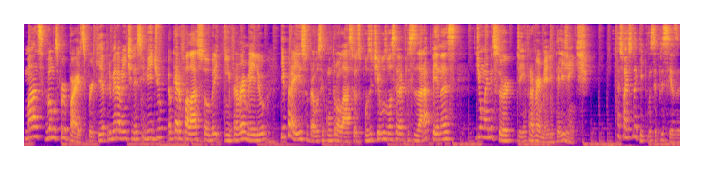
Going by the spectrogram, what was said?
Mas vamos por partes, porque primeiramente nesse vídeo eu quero falar sobre infravermelho e para isso, para você controlar seus dispositivos, você vai precisar apenas de um emissor de infravermelho inteligente. É só isso daqui que você precisa.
